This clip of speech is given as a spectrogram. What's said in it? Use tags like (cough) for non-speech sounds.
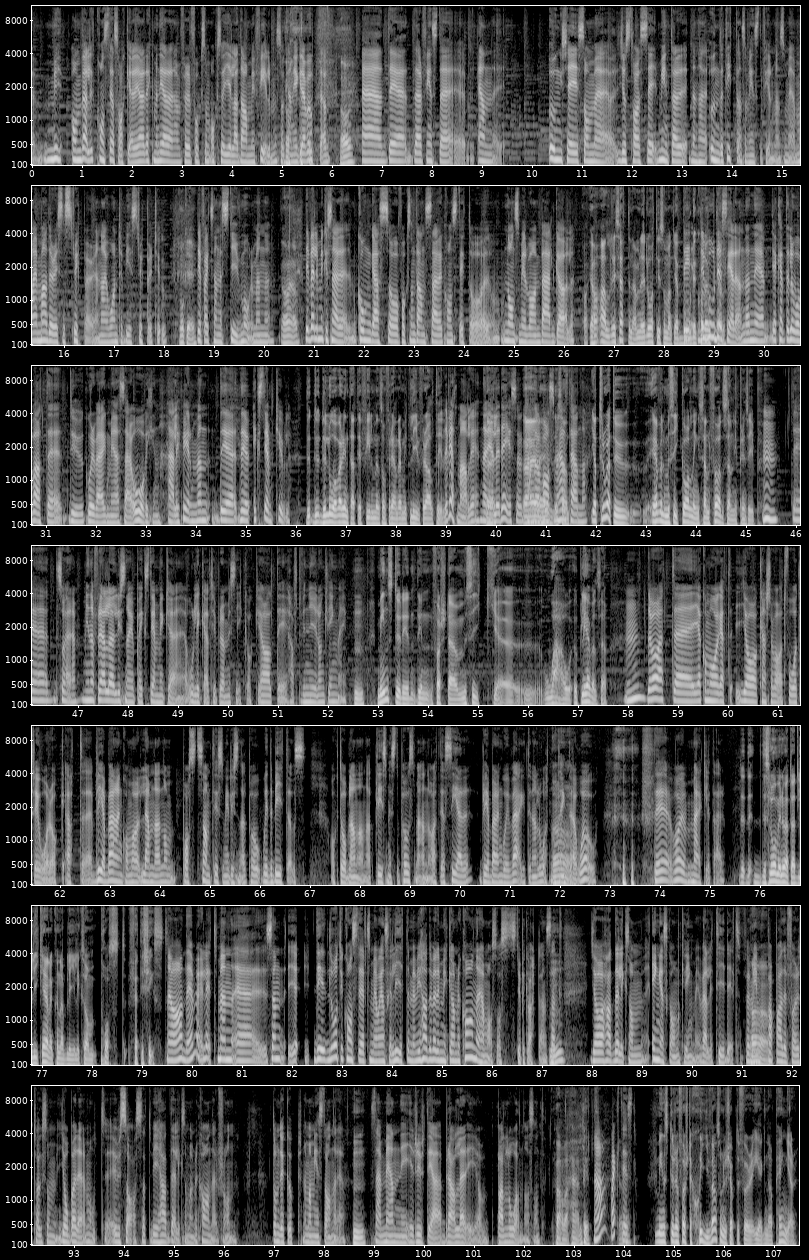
om väldigt konstiga saker. Jag rekommenderar den för folk som också gillar dammig film, så kan ni gräva upp den. (laughs) Ja. Det, där finns det en ung tjej som eh, just har, myntar den här undertiteln som finns i filmen, som är My mother is a stripper and I want to be a stripper too. Okej. Det är faktiskt hennes styvmor, men eh, Ja, ja. det är väldigt mycket så här kongas och folk som dansar konstigt och eh, någon som vill vara en bad girl. Jag har aldrig sett den här, men det låter ju som att jag Det, borde kolla du upp borde den. se den. den är, jag kan inte lova att eh, du går iväg med så här, åh vilken härlig film, men det, det är extremt kul. Du, du, du lovar inte att det är filmen som förändrar mitt liv för alltid? Det vet man aldrig. När det Nej. gäller dig så kan Nej, det nej, vad som helst sant. hända. Jag tror att du är väl musikgalning sedan födseln i princip. Mm, det, så är det. Mina föräldrar lyssnar ju på extremt mycket olika typer av musik och jag har alltid haft vinyl omkring mig. Mm. Minns du din, din första musik eh, wow-upplevelse? Mm, det var att eh, jag kommer ihåg att jag kanske var två, tre år och att eh, brevbäraren kom och lämnade någon post samtidigt som jag lyssnade på With the Beatles. Och då bland annat Please Mr Postman och att jag ser brevbäraren gå iväg till den låten och Ah. tänkte wow. (laughs) det var ju märkligt där. Det, det, det slår mig nu att du hade lika gärna kunnat bli liksom postfetischist. Ja, det är möjligt. Men eh, sen, eh, det låter ju konstigt eftersom jag var ganska liten, men vi hade väldigt mycket amerikaner hemma hos oss stup i kvarten. Så Mm. att jag hade liksom engelska omkring mig väldigt tidigt. För min Ah. pappa hade företag som jobbade mot USA, så att vi hade liksom amerikaner från... De dök upp när man minst anade. Mm. Såna här män i rutiga brallor i ballon och sånt. Fan vad härligt. Ja, faktiskt. Minns du den första skivan som du köpte för egna pengar?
